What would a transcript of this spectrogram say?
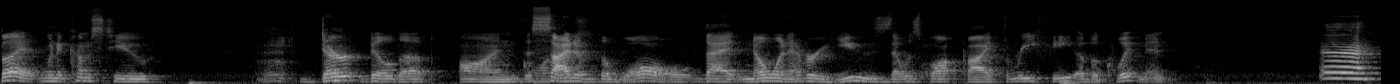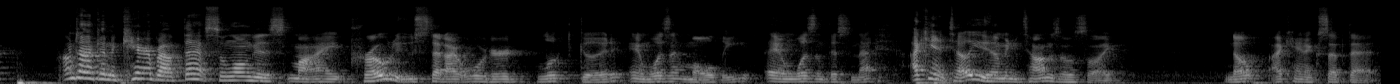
But when it comes to dirt buildup on the side of the wall that no one ever used, that was blocked by three feet of equipment, eh, I'm not gonna care about that so long as my produce that I ordered looked good and wasn't moldy and wasn't this and that. I can't tell you how many times I was like, "Nope, I can't accept that.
